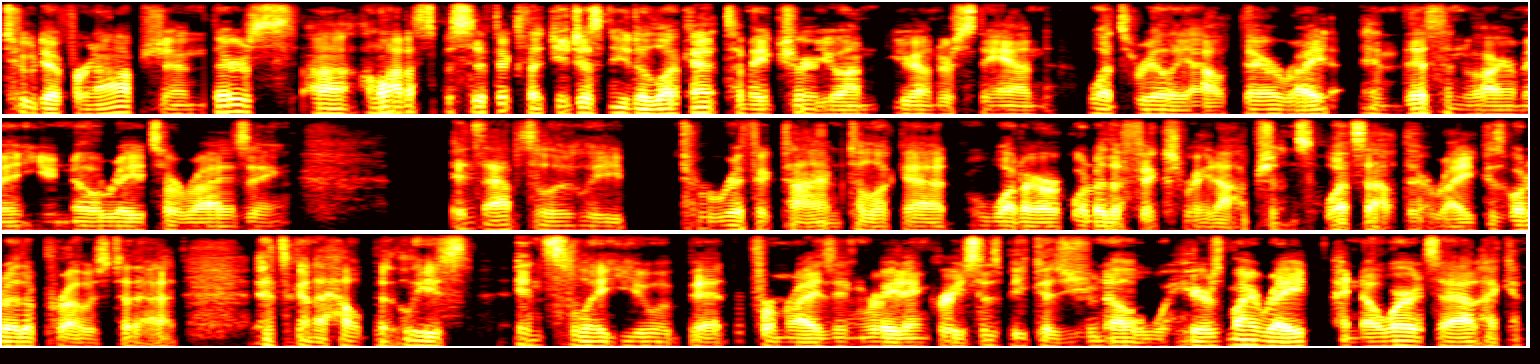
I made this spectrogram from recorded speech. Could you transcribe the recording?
two different options there's uh, a lot of specifics that you just need to look at to make sure you un- you understand what's really out there right? In this environment you know rates are rising. It's absolutely terrific time to look at what are what are the fixed rate options what's out there right? Because what are the pros to that? It's going to help at least insulate you a bit from rising rate increases because you know here's my rate. I know where it's at. I can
